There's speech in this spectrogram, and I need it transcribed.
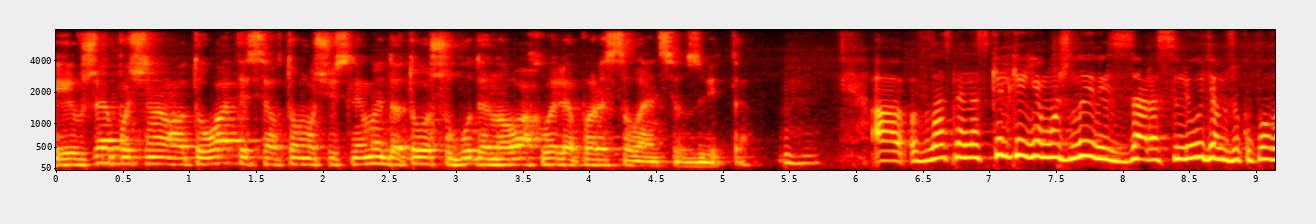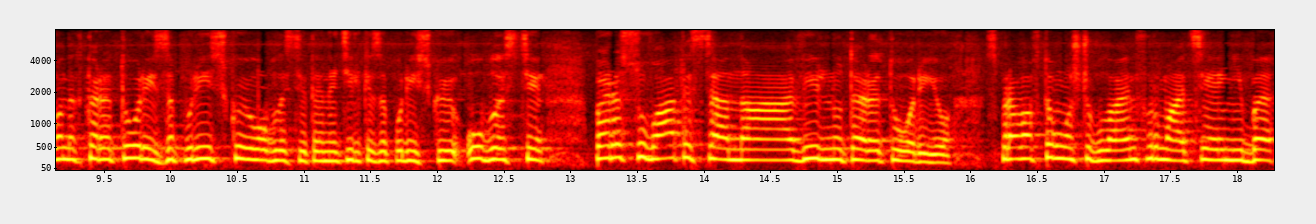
і вже починаємо готуватися, в тому числі ми до того, що буде нова хвиля переселенців звідти. А власне, наскільки є можливість зараз людям з окупованих територій Запорізької області та не тільки Запорізької області пересуватися на вільну територію? Справа в тому, що була інформація, ніби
